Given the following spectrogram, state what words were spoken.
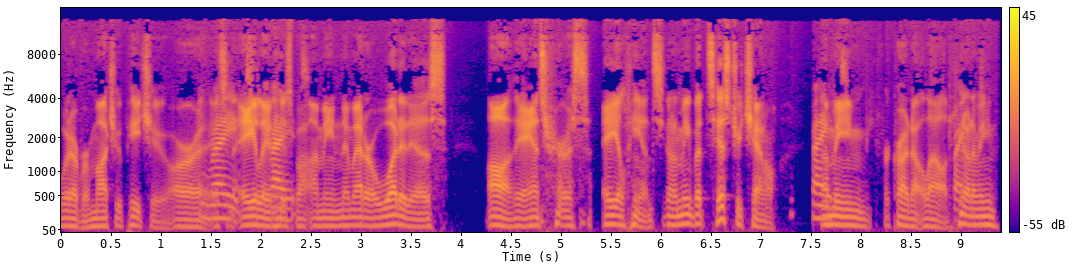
whatever Machu Picchu, or uh, it's an alien who's behind. I mean, no matter what it is, oh, the answer is aliens. You know what I mean? But it's History Channel. I mean, for crying out loud, you know what I mean?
